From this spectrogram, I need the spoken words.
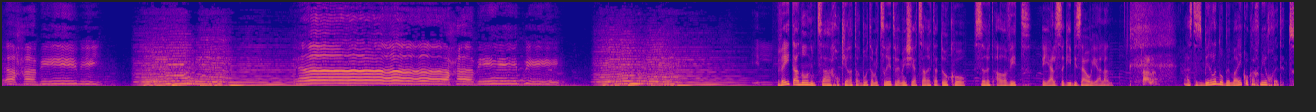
يا حبيبي يا حبيبي ואיתנו נמצא חוקר התרבות המצרית ומי שיצר את הדוקו, סרט ערבית, אייל שגיא ביזאווי, אהלן. אהלן. אז תסביר לנו במה היא כל כך מיוחדת.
